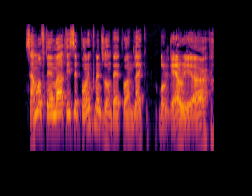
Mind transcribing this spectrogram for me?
Some of them are disappointments on that one, like Bulgaria.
